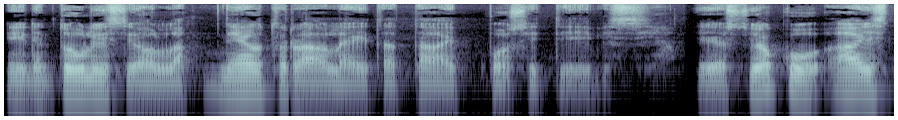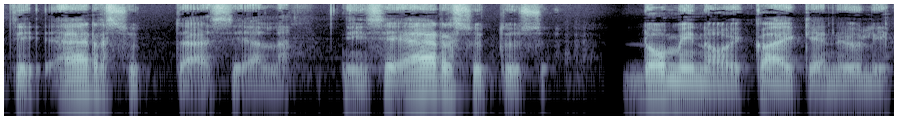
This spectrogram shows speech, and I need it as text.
niiden tulisi olla neutraaleita tai positiivisia. Ja jos joku aisti ärsyttää siellä, niin se ärsytys dominoi kaiken yli.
